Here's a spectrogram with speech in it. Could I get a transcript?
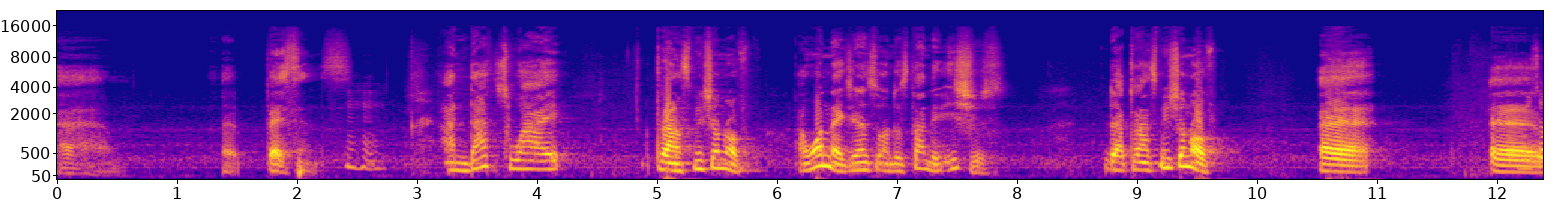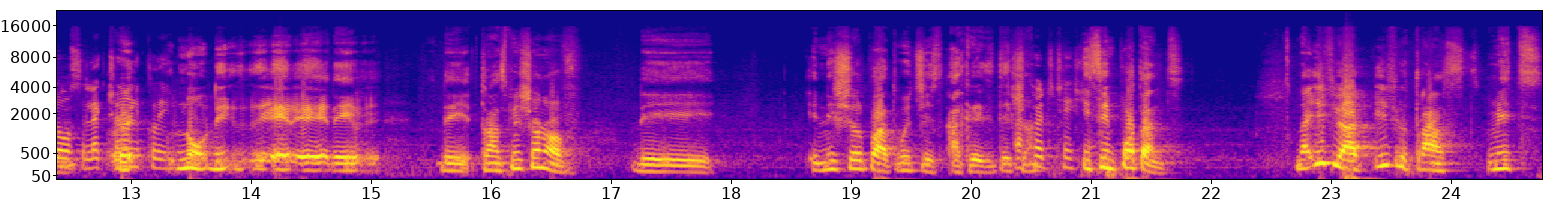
um, uh, persons. Mm -hmm. And that's why transmission of, I want Nigerians to understand the issues. The transmission of uh, uh, results electronically. no, the, the, the, the, transmission of the initial part, which is accreditation, accreditation. is important. Now, if you are, if you transmit,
